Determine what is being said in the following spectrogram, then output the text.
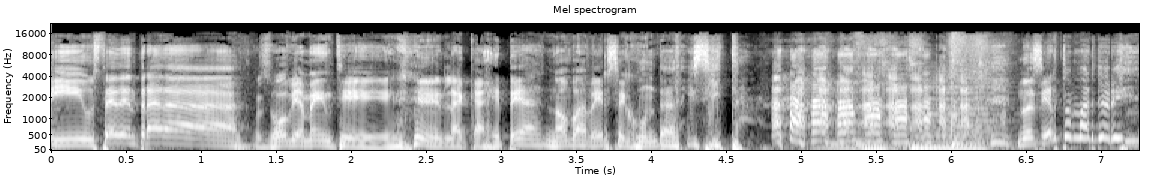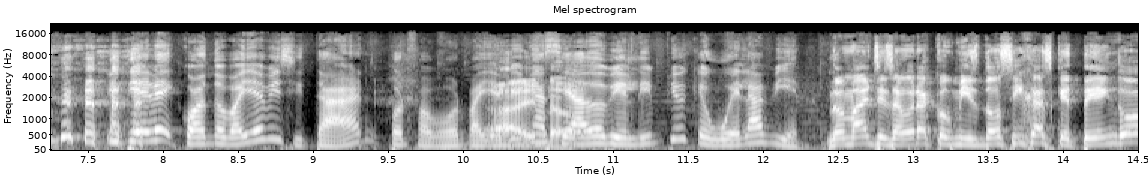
Si usted de entrada, pues obviamente la cajetea, no va a haber segunda visita. ¿No es cierto, Marjorie? Y tiene, cuando vaya a visitar, por favor, vaya Ay, bien no. aseado, bien limpio y que huela bien. No manches, ahora con mis dos hijas que tengo,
